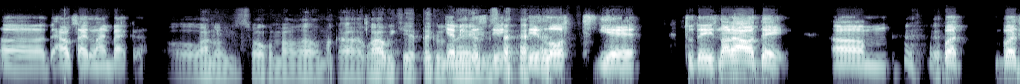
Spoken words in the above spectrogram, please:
uh the outside linebacker oh, I know you're talking about. Oh my God, why we can't think of yeah names? because they they lost yeah today is not our day um but but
